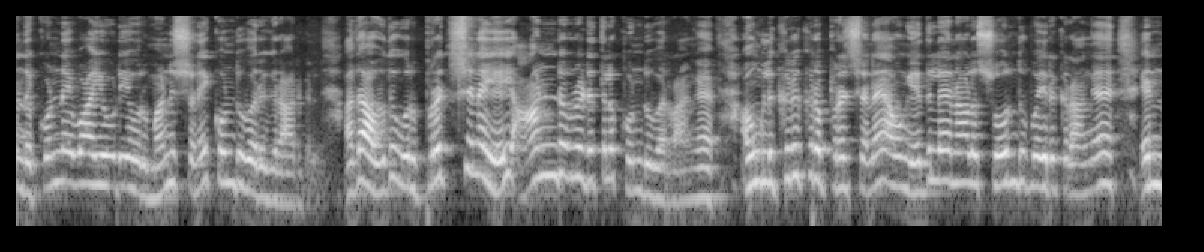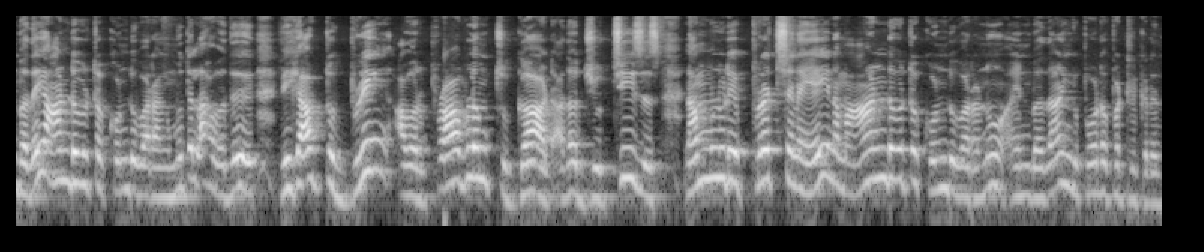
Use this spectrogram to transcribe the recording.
அந்த கொன்னை வாயுடைய ஒரு மனுஷனை கொண்டு வருகிறார்கள். அதாவது ஒரு பிரச்சனையை ஆண்டவரிடத்தில் கொண்டு வர்றாங்க. அவங்களுக்கு இருக்கிற பிரச்சனை அவங்க எதுலனாலும் சோர்ந்து போயிருக்கிறாங்க என்பதை ஆண்டவர்கிட்ட கொண்டு வராங்க. முதலாவது we have to bring our problem to God அதாவது ஜீசஸ் நம்மளுடைய பிரச்சனையை நம்ம ஆண்டவர்கிட்ட கொண்டு வரணும் என்பதுதான் இங்கே போடப்பட்டிருக்கிறது.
